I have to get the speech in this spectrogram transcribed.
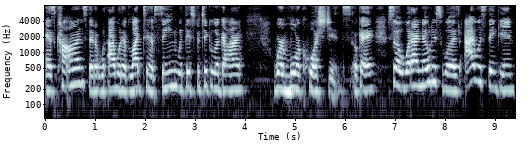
as cons that I would have liked to have seen with this particular guide were more questions. Okay. So what I noticed was I was thinking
